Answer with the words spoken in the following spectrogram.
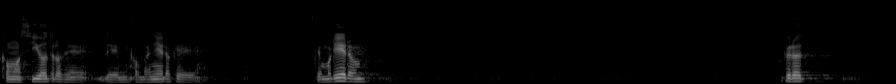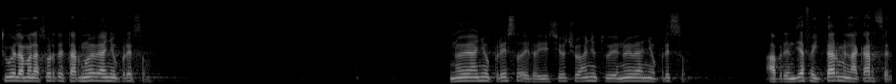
como sí otros de, mis compañeros que, que murieron. Pero tuve la mala suerte de estar nueve años preso. Nueve años preso, de los 18 años tuve nueve años preso. Aprendí a afeitarme en la cárcel.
